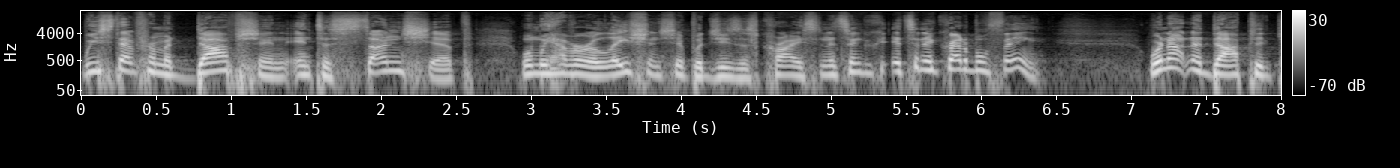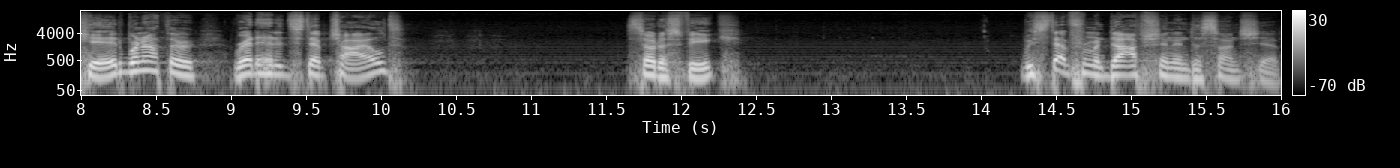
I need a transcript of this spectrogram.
We step from adoption into sonship when we have a relationship with Jesus Christ. And it's, an, it's an incredible thing. We're not an adopted kid, we're not the redheaded stepchild, so to speak. We step from adoption into sonship.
